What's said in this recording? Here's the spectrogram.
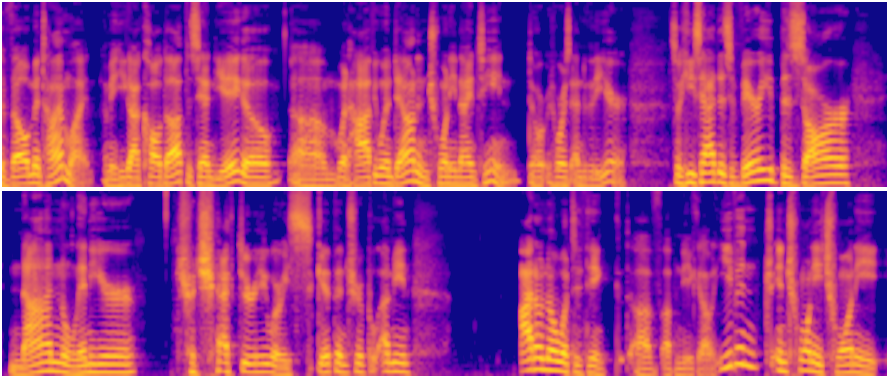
development timeline. I mean, he got called up to San Diego um, when Javi went down in 2019, towards the end of the year. So he's had this very bizarre, non-linear trajectory where he's skipping triple. I mean, I don't know what to think of of Nico. Even in 2020,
